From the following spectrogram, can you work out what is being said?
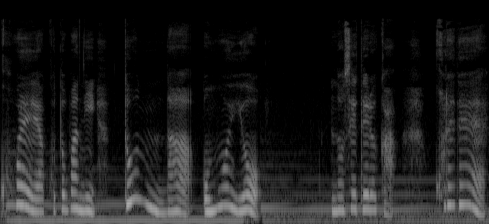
声や言葉にどんな思いを乗せてるかこれで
